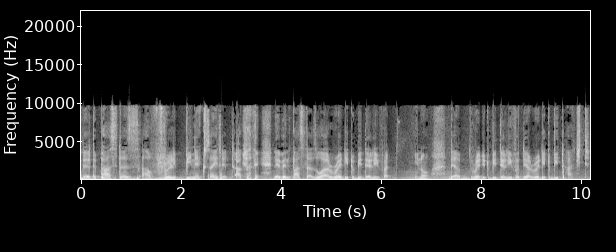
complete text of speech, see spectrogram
the the pastors have really been excited. Actually, are even pastors who are ready to be delivered You know, they are ready to be delivered. They are ready to be touched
